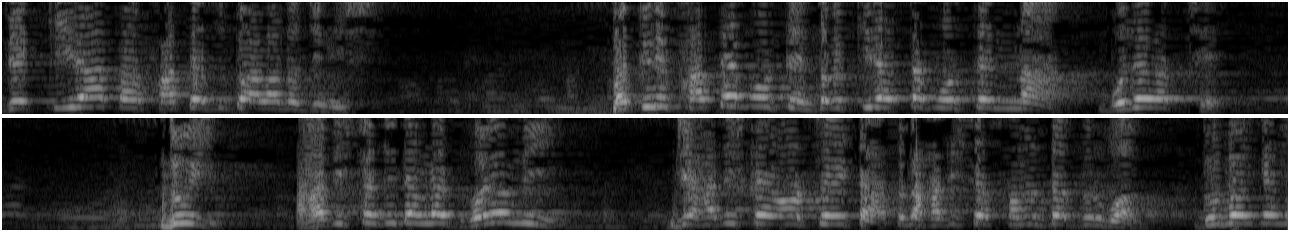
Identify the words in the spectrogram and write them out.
যে কিরাত আর ফাতিহা দুটো আলাদা জিনিস। মানে তিনি ফাতিহা পড়তেন, তবে কিরাতটা পড়তেন না। বোঝা যাচ্ছে? দুই, হাদিসটা যদি আমরা ধরেও নিই, যে হাদিসটার অর্থ এটা, তবে হাদিসটার সনদটা দুর্বল। দুর্বল কেন?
